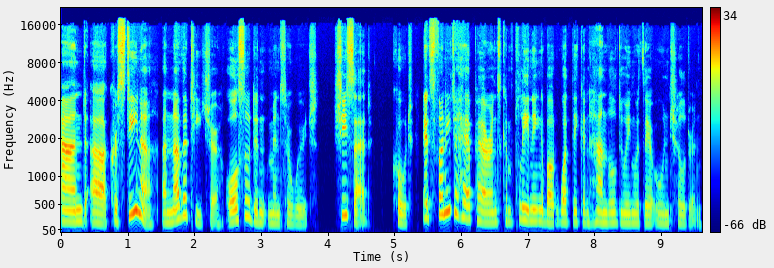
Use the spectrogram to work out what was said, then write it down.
And uh, Christina, another teacher, also didn't mince her words. She said, quote, It's funny to hear parents complaining about what they can handle doing with their own children.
